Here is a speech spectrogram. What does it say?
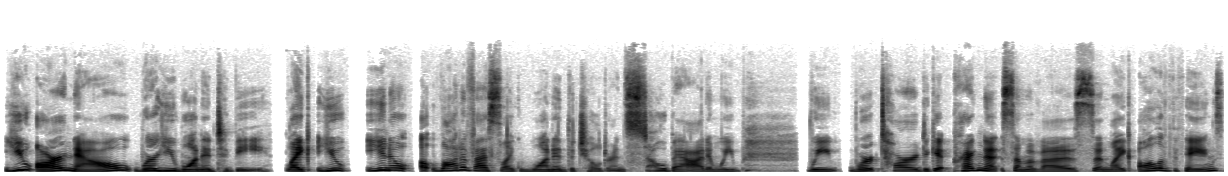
you are now where you wanted to be. Like you you know, a lot of us like wanted the children so bad and we we worked hard to get pregnant some of us and like all of the things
